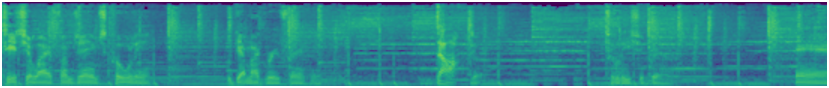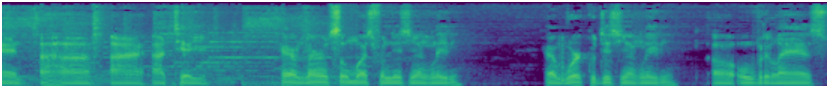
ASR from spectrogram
to It's Your Life. I'm James Cooley. We got my great friend here, Dr. Talisha Bell. And uh, I, I tell you, have learned so much from this young lady. Have worked with this young lady uh, over the last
